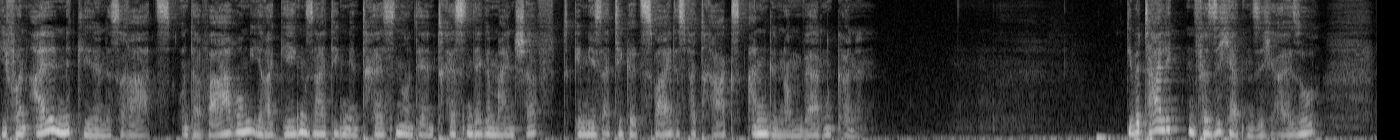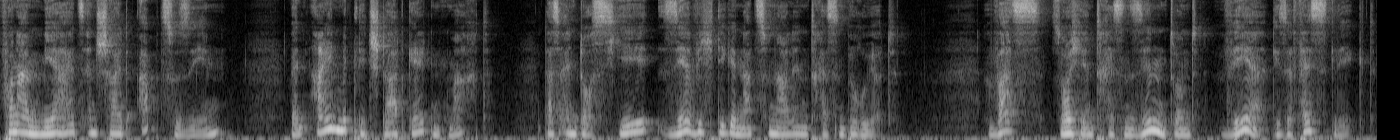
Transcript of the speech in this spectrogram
die von allen Mitgliedern des Rats unter Wahrung ihrer gegenseitigen Interessen und der Interessen der Gemeinschaft gemäß Artikel 2 des Vertrags angenommen werden können. Die Beteiligten versicherten sich also, von einem Mehrheitsentscheid abzusehen, wenn ein Mitgliedstaat geltend macht, dass ein Dossier sehr wichtige nationale Interessen berührt. Was solche Interessen sind und wer diese festlegt,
